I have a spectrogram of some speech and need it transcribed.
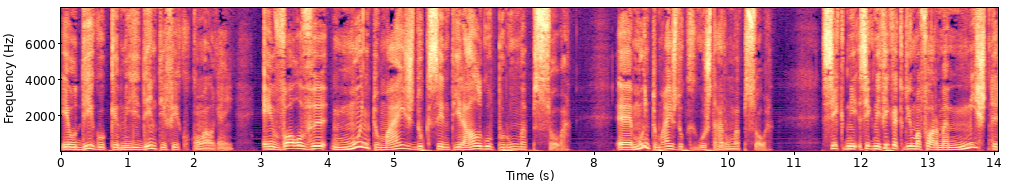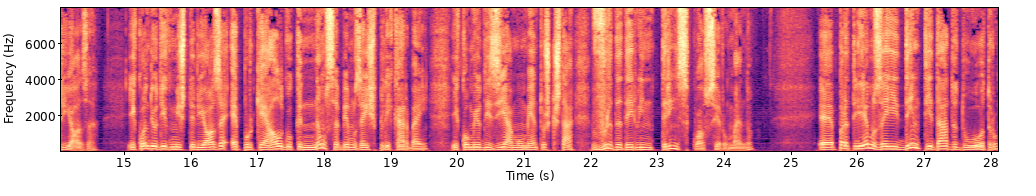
eu digo que me identifico com alguém, envolve muito mais do que sentir algo por uma pessoa. É muito mais do que gostar uma pessoa. Significa que de uma forma misteriosa e quando eu digo misteriosa é porque é algo que não sabemos explicar bem e, como eu dizia há momentos, que está verdadeiro intrínseco ao ser humano. É, partilhamos a identidade do outro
